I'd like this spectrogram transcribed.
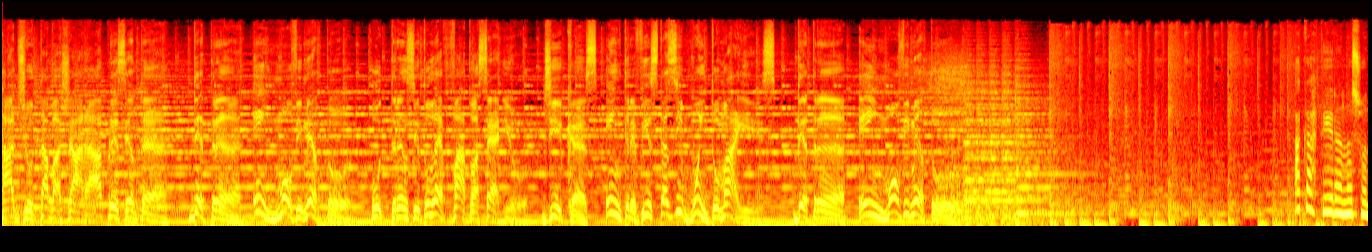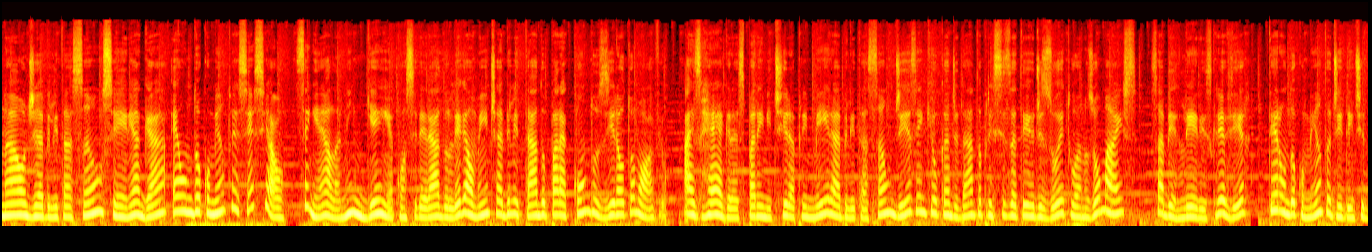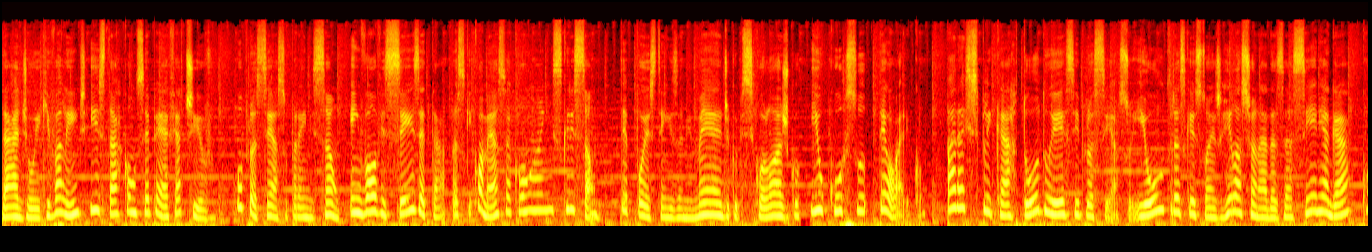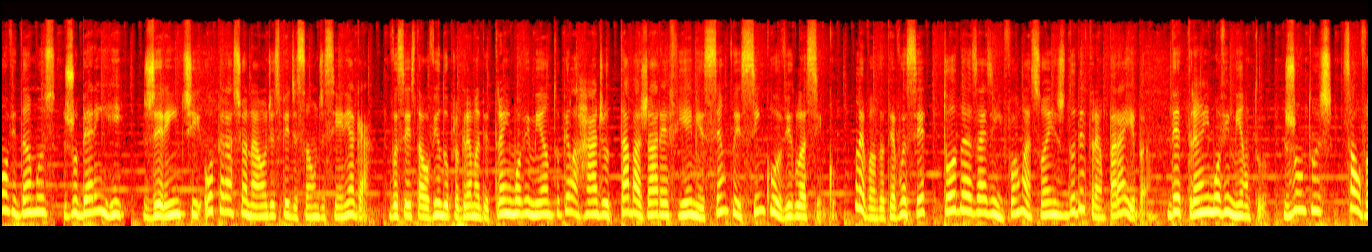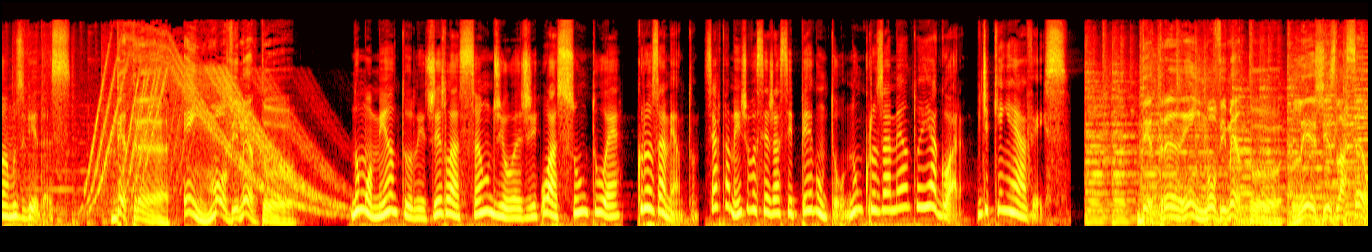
Rádio Tabajara apresenta Detran em movimento. O trânsito levado a sério. Dicas, entrevistas e muito mais. Detran em movimento. A Carteira Nacional de Habilitação, CNH, é um documento essencial. Sem ela, ninguém é considerado legalmente habilitado para conduzir automóvel. As regras para emitir a primeira habilitação dizem que o candidato precisa ter 18 anos ou mais, saber ler e escrever, ter um documento de identidade ou equivalente e estar com o CPF ativo. O processo para emissão envolve seis etapas que começa com a inscrição. Depois tem exame médico, psicológico e o curso teórico. Para explicar todo esse processo e outras questões relacionadas à CNH, convidamos Juber Henri, gerente operacional de expedição de CNH. Você está ouvindo o programa Detran em Movimento pela rádio Tabajara FM 105,5, levando até você todas as informações do Detran Paraíba. Detran em Movimento. Juntos, salvamos vidas. Detran em Movimento. No momento legislação de hoje, o assunto é cruzamento. Certamente você já se perguntou: num cruzamento e agora? De quem é a vez? Detran em movimento. Legislação.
